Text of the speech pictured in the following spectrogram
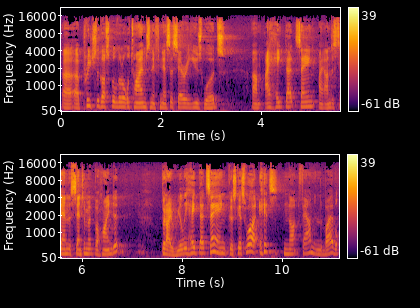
uh, uh preach the gospel at all times and if necessary, use words. Um, I hate that saying. I understand the sentiment behind it, but I really hate that saying because guess what? It's not found in the Bible.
